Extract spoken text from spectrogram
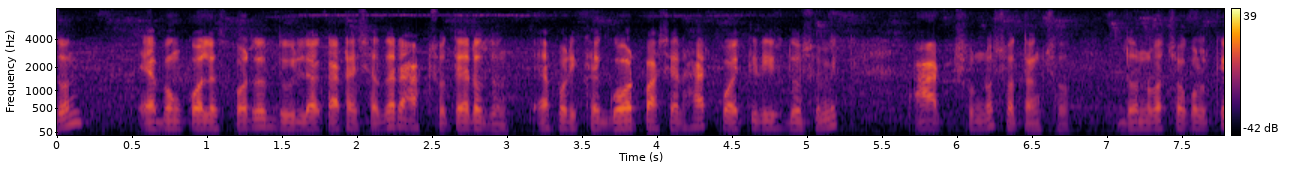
জন এবং কলেজ পর্যায়ে দুই লাখ আঠাশ হাজার আটশো তেরো জন। এ পরীক্ষায় গড় পাশের হার পঁয়ত্রিশ দশমিক আট শূন্য শতাংশ। ধন্যবাদ সকলকে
